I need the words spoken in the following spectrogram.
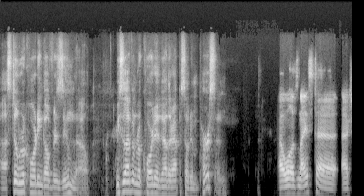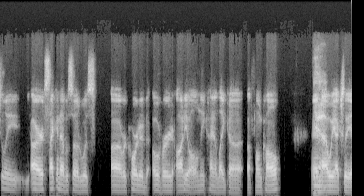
Uh, still recording over Zoom though. We still haven't recorded another episode in person. uh, well, it's nice to actually. Our second episode was uh, recorded over audio only, kind of like a, a phone call. And Yeah. now we actually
